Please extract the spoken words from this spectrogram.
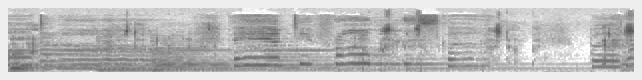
Hmm, my hair's messed up. I don't know what it is. From looks like it is. Messed up, but it is.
